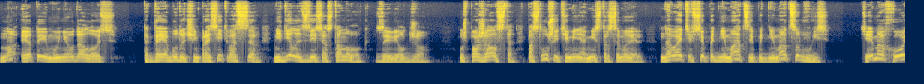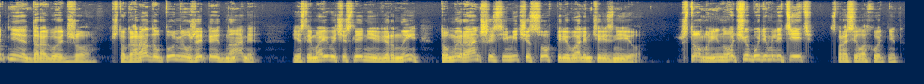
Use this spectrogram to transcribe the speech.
но это ему не удалось. «Тогда я буду очень просить вас, сэр, не делать здесь остановок», – заявил Джо. Уж, пожалуйста, послушайте меня, мистер Самуэль. Давайте все подниматься и подниматься ввысь. Тем охотнее, дорогой Джо, что гора Далтуми уже перед нами. Если мои вычисления верны, то мы раньше семи часов перевалим через нее. Что мы и ночью будем лететь? Спросил охотник.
